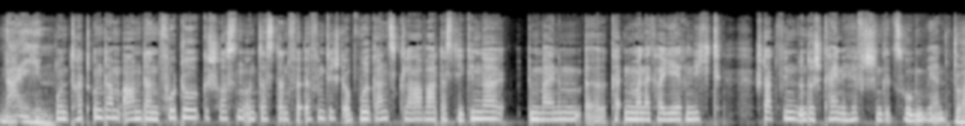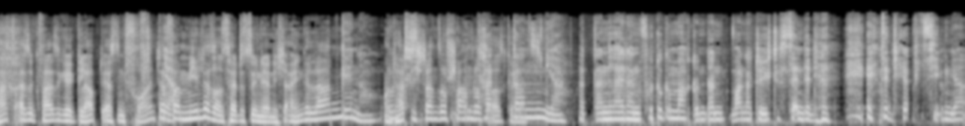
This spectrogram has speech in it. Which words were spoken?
Nein. und hat unterm Arm dann ein Foto geschossen und das dann veröffentlicht, obwohl ganz klar war, dass die Kinder in meinem äh, in meiner Karriere nicht stattfinden und durch keine Heftchen gezogen werden. Du hast also quasi geglaubt, er ist ein Freund der Ja. Familie, sonst hättest du ihn ja nicht eingeladen. Genau. Und, hat dich dann so schamlos und hat ausgelassen. Dann, ja, hat dann leider ein Foto gemacht und dann war natürlich das Ende der Ende der Beziehung, ja.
